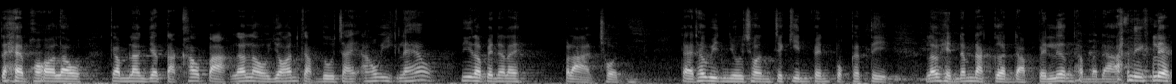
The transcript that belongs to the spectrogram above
แต่พอเรากำลังจะตักเข้าปากแล้วเราย้อนกลับดูใจเอาอีกแล้ว นี่เราเป็นอะไรปราดชน แต่ถ้าวินยูชนจะกินเป็นปกติ แล้วเห็นน้ำหนักเกิดดับเป็นเรื่องธรรมดา นี่เขาเรียก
